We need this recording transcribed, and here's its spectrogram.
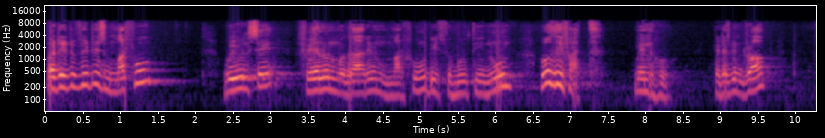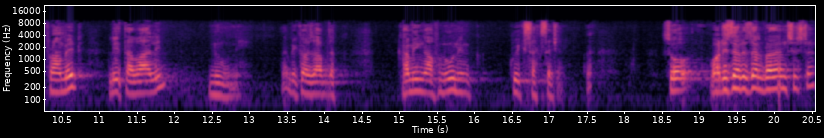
But if it is marfu, we will say فعل مضارع مرفوع بثبوت نون حذفت منه. It has been dropped from it لتوالي نوني because of the coming of noon in quick succession. so, what is the result, brother and sister?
